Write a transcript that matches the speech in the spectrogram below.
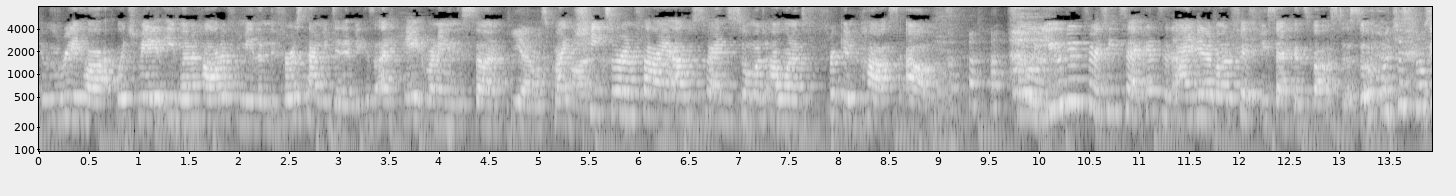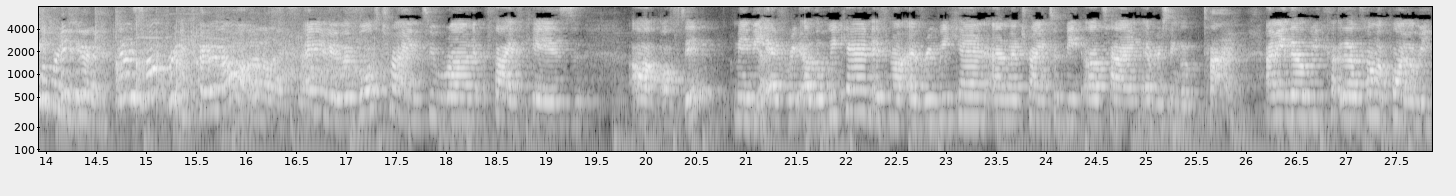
It was really hot, which made it even harder for me than the first time we did it because I hate running in the sun. Yeah, it was My quite hot. cheeks were on fire. I was sweating so much I wanted to freaking pass out. so you did 13 seconds, and I did about 50 seconds faster. So Which is also pretty good. no, it's not pretty good at all. I don't like that. Anyway, we're both trying to run 5Ks uh, often, maybe Yeah. every other weekend, if not every weekend, and we're trying to beat our time every single time. I mean, there'll be there'll come a point where we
